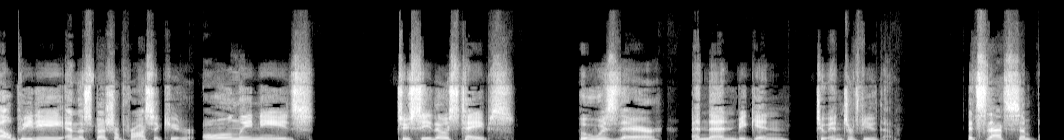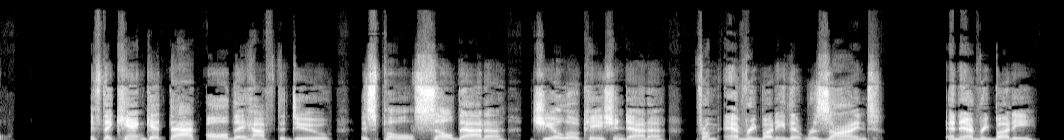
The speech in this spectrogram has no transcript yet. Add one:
LPD and the special prosecutor only needs to see those tapes, who was there, and then begin to interview them. It's that simple. If they can't get that, all they have to do is pull cell data, geolocation data from everybody that resigned and everybody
